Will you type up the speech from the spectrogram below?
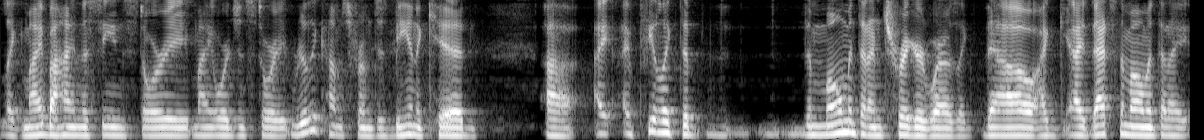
like my behind the scenes story, my origin story, really comes from just being a kid. Uh, I I feel like the the moment that I'm triggered, where I was like, "No, I, I that's the moment that I,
